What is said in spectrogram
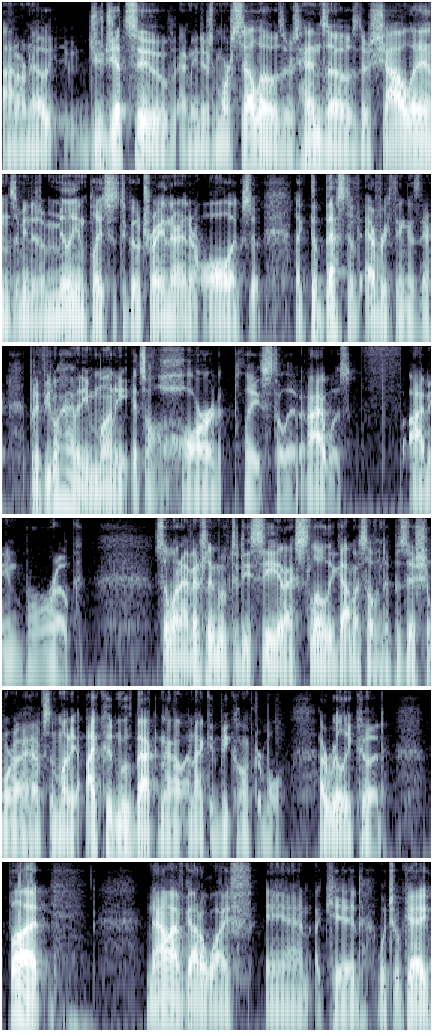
I don't know, jujitsu. I mean, there's Marcelos, there's Henzo's, there's Shaolin's. I mean, there's a million places to go train there, and they're all so, like the best of everything is there. But if you don't have any money, it's a hard place to live. And I was, I mean, broke. So when I eventually moved to DC and I slowly got myself into a position where I have some money, I could move back now and I could be comfortable. I really could. But now I've got a wife and a kid, which okay,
